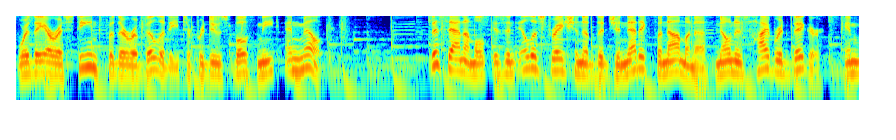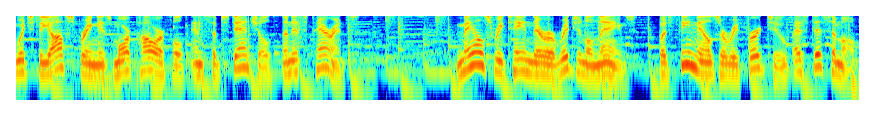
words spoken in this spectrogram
where they are esteemed for their ability to produce both meat and milk. This animal is an illustration of the genetic phenomena known as hybrid vigor, in which the offspring is more powerful and substantial than its parents. Males retain their original names, but females are referred to as dzomo.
